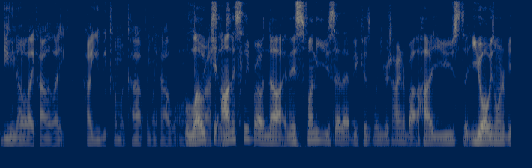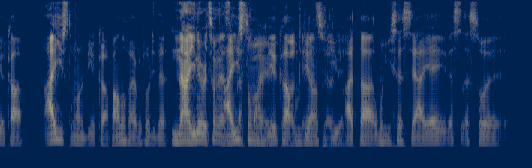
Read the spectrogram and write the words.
do you know like how like how you become a cop and like how long? Low key, honestly, bro, no. And it's funny you said that because when you were talking about how you used to, you always want to be a cop. I used to want to be a cop. I don't know if I ever told you that. Nah, you never told me that. I used to want to be a cop. I'm be honest with you. Okay. I thought when you said CIA, that's that's what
